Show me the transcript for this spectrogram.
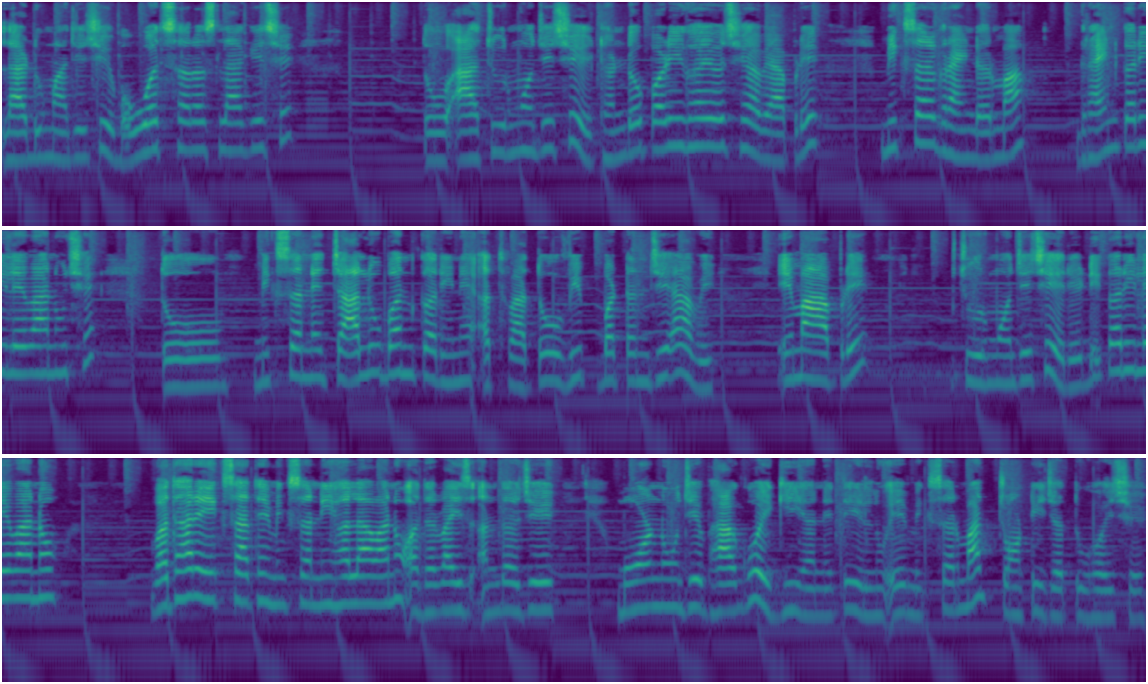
લાડુમાં જે છે બહુ જ સરસ લાગે છે. તો આ ચૂરમો જે છે ઠંડો પડી ગયો છે. હવે આપણે મિક્સર ગ્રાઇન્ડરમાં ગ્રાઇન્ડ કરી લેવાનું છે. તો મિક્સરને ચાલુ બંધ કરીને અથવા તો વીપ બટન જે આવે, એમાં આપણે ચૂરમો જે છે રેડી કરી લેવાનો. વધારે એકસાથે મિક્સર નહીં હલાવવાનું અધરવાઇઝ અંદર જે મોણનું જે ભાગ હોય ઘી અને તેલનું એ મિક્સરમાં ચોંટી જતું હોય છે.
